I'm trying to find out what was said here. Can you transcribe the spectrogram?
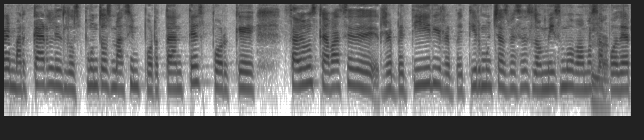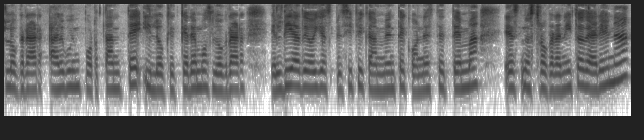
remarcarles los puntos más importantes porque sabemos que a base de repetir y repetir muchas veces lo mismo vamos a poder lograr algo importante y lo que queremos lograr el día de hoy específicamente con este tema es nuestro granito de arena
